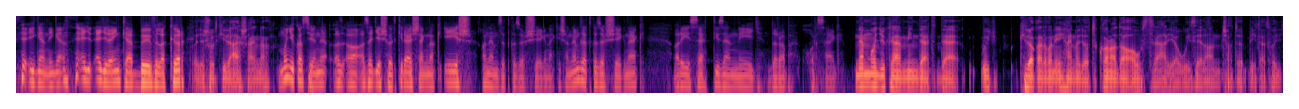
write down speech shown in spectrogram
igen, igen. Egy, egyre inkább bővül a kör. Az Egyesült Királyságnak. Mondjuk azt, hogy az, az Egyesült Királyságnak és a nemzetközösségnek. És a nemzetközösségnek a része 14 darab ország. Nem mondjuk el mindet, de úgy kiragadva néhány nagyot, Kanada, Ausztrália, Új-Zéland, stb. Tehát, hogy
